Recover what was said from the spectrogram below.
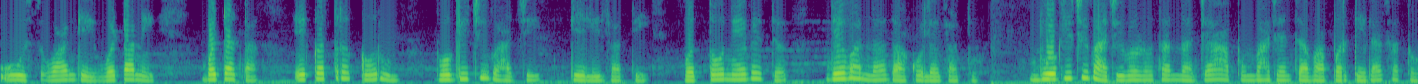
ऊस वांगे वटाणे बटाटा एकत्र करून भोगीची भाजी केली जाते व तो नैवेद्य देवांना दाखवला जातो. भोगीची भाजी बनवताना ज्या आपण भाज्यांचा वापर केला जातो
